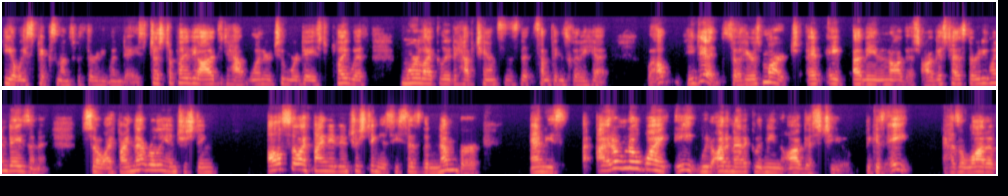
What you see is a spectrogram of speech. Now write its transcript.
he always picks months with 31 days, just to play the odds to have one or two more days to play with, more likely to have chances that something's going to hit. Well, he did. So here's March and April, I mean, in August. August has 31 days in it. So I find that really interesting. Also, I find it interesting is he says the number and he's, I- don't know why eight would automatically mean August to you because eight has a lot of,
